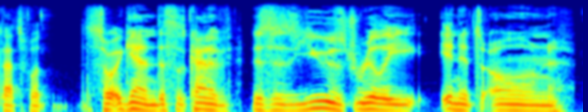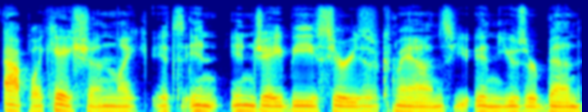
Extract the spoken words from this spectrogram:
that's what so again this is kind of this is used really in its own application like it's in in jb series of commands in user bin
